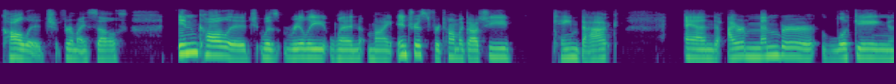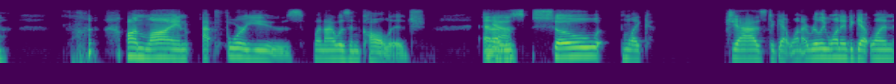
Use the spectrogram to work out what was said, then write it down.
college for myself. In college was really when my interest for Tamagotchi came back. And I remember looking online at 4Us when I was in college. And yeah. I was so like jazzed to get one. I really wanted to get one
